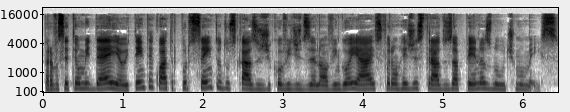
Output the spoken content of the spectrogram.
Para você ter uma ideia, 84% dos casos de Covid-19 em Goiás foram registrados apenas no último mês.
